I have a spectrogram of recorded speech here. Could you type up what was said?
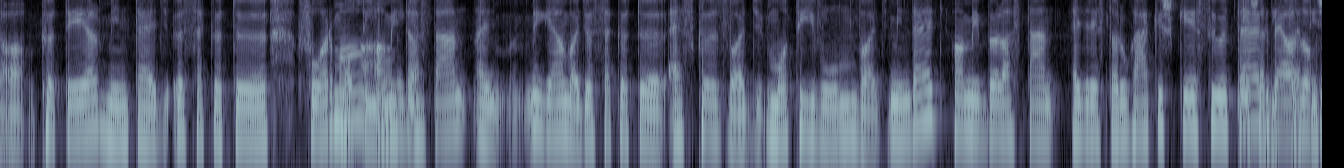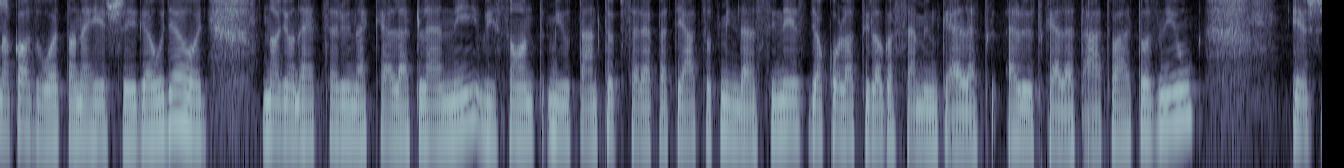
a kötél, mint egy összekötő forma, Motívum, amit igen. aztán, egy, igen, vagy összekötő eszköz, vagy motívum, vagy mindegy, amiből aztán egyrészt a ruhák is készültek, de díszlet is. azoknak az volt a nehézsége, ugye, hogy nagyon egyszerűnek kellett lenni, viszont miután több szerepet játszott minden színész, gyakorlatilag a szemünk előtt, előtt kellett átváltozniuk, és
